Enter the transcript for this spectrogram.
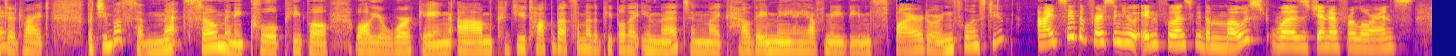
interrupted, right? But you must have met so many cool people while you're working. Um, could you talk about some of the people that you met and like how they may have maybe inspired or influenced you? I'd say the person who influenced me the most was Jennifer Lawrence.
